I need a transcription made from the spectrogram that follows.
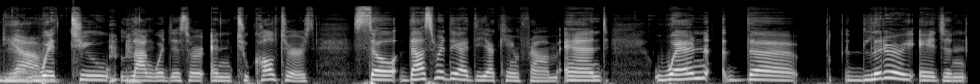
Yeah. with two languages or and two cultures. So that's where the idea came from. And when the literary agent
